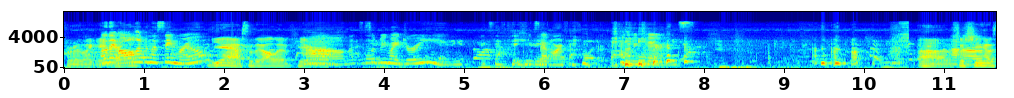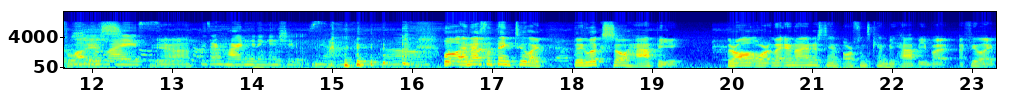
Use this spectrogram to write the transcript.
for like eight Oh, they all live in the same room? Yeah, so they all live here. Oh, that's This would be my dream. Except that you be an Except- orphan. Having parents. Uh, so she has lice. lice. Yeah. These are hard hitting issues. Oh. well, and that's the thing too. Like they look so happy. They're all or and I understand orphans can be happy, but I feel like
